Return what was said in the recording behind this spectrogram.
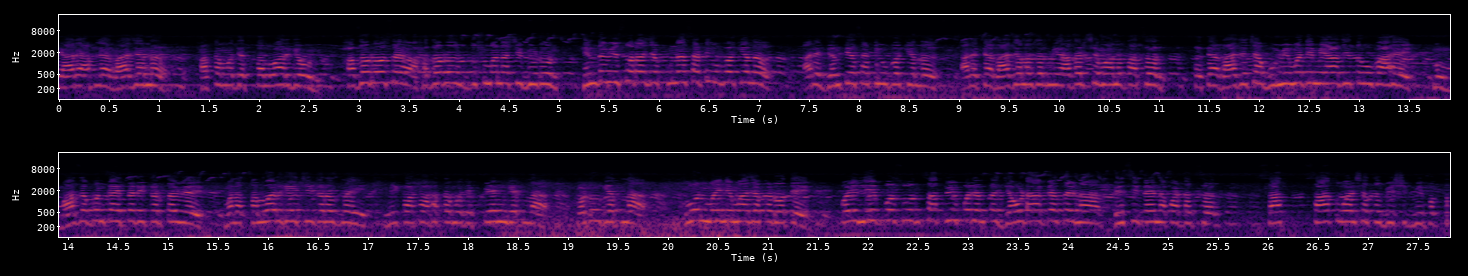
की अरे आपल्या राजानं हातामध्ये तलवार घेऊन हजारो हजारो दुश्मनाशी भिडून हिंदवी स्वराज्य कुणासाठी उभं केलं? अरे जनतेसाठी उभं केलं. अरे त्या राजाला जर मी आदर्श मानत असेल तर त्या राजाच्या भूमीमध्ये मी आज इथं उभा आहे. मग माझं पण काहीतरी कर्तव्य आहे. मला तलवार घ्यायची गरज नाही. मी काका हातामध्ये पेन घेतला कडू घेतला. दोन महिने माझ्याकडे होते. पहिली सातवीपर्यंत जेवढा अभ्यास आहे ना बेसिक आहे ना पाठक सर सात सात वर्षाचं बेसिक मी फक्त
